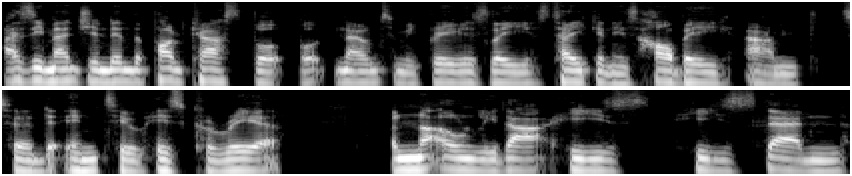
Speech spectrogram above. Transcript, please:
As he mentioned in the podcast, but but known to me previously, he's taken his hobby and turned it into his career and not only that, he's he's then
